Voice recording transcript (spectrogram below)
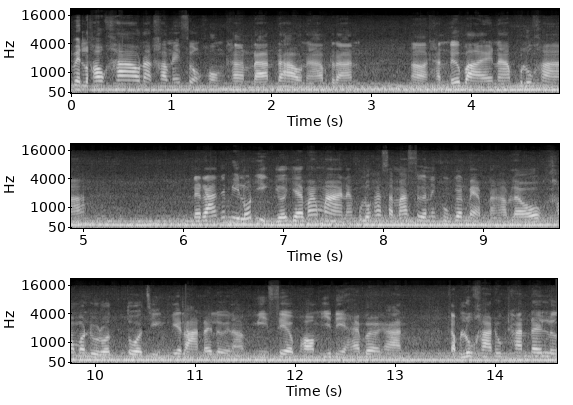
จะเป็นคร่าวๆนะครับในส่วนของทางร้านเรานะครับร้านทันเดอร์บายนะครับคุณลูกค้า ในร้านจะมีรถอีกเยอะแยะมากมายนะคุณลูกค้าสามารถเซิร์ชใน Google Map นะครับแล้วเข้ามาดูรถตัวจริงที่ร้านได้เลยนะครับมีเซลล์พร้อมยินดีให้บริการกับลูกค้าทุกท่านได้เล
